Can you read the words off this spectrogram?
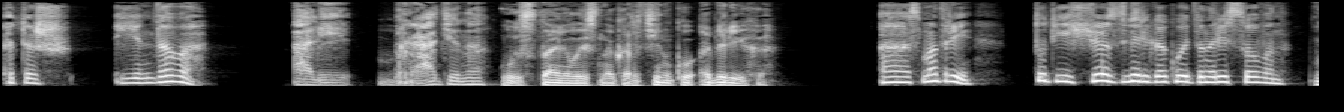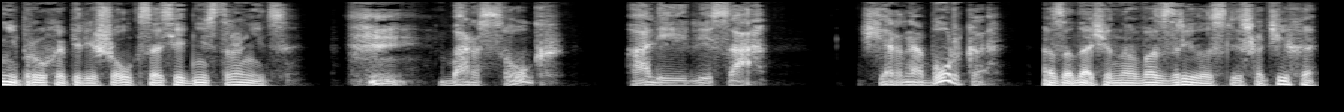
Это ж яндова. Али братина. Уставилась на картинку Абериха. А смотри, тут еще зверь какой-то нарисован. Непруха перешел к соседней странице. Барсук? Али лиса? Чернобурка? Озадаченно воззрилась лишачиха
